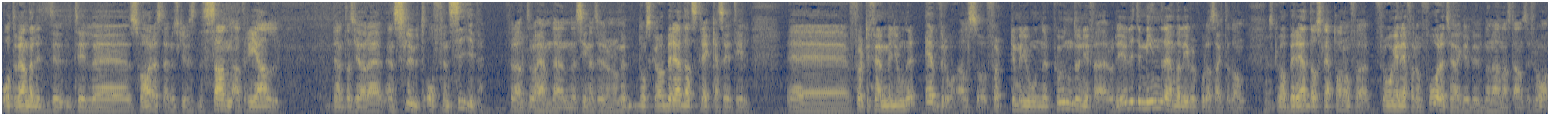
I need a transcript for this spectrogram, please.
återvända lite till, till uh, Suarez där. Nu skriver The Sun att Real väntas göra en slutoffensiv för att dra hem den signaturen. De, de ska vara beredda att sträcka sig till eh, 45 miljoner euro, alltså 40 miljoner pund ungefär. Och det är ju lite mindre än vad Liverpool har sagt att de ska vara beredda att släppa honom för. Frågan är om de får ett högre bud någon annanstans ifrån.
